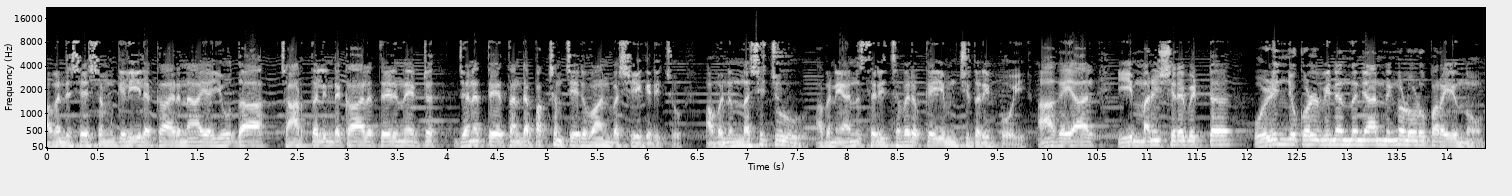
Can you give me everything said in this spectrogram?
അവന്റെ ശേഷം ഗലീലക്കാരനായ യൂത ചാർത്തലിന്റെ കാലത്ത് എഴുന്നേറ്റ് ജനത്തെ തന്റെ പക്ഷം ചേരുവാൻ വശീകരിച്ചു. അവനും നശിച്ചു. അവനെ അനുസരിച്ചവരൊക്കെയും ചിതറിപ്പോയി. ആകയാൽ ഈ മനുഷ്യരെ വിട്ട് ഒഴിഞ്ഞുകൊള്ളുവിനെന്ന് ഞാൻ നിങ്ങളോട് പറയുന്നു.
